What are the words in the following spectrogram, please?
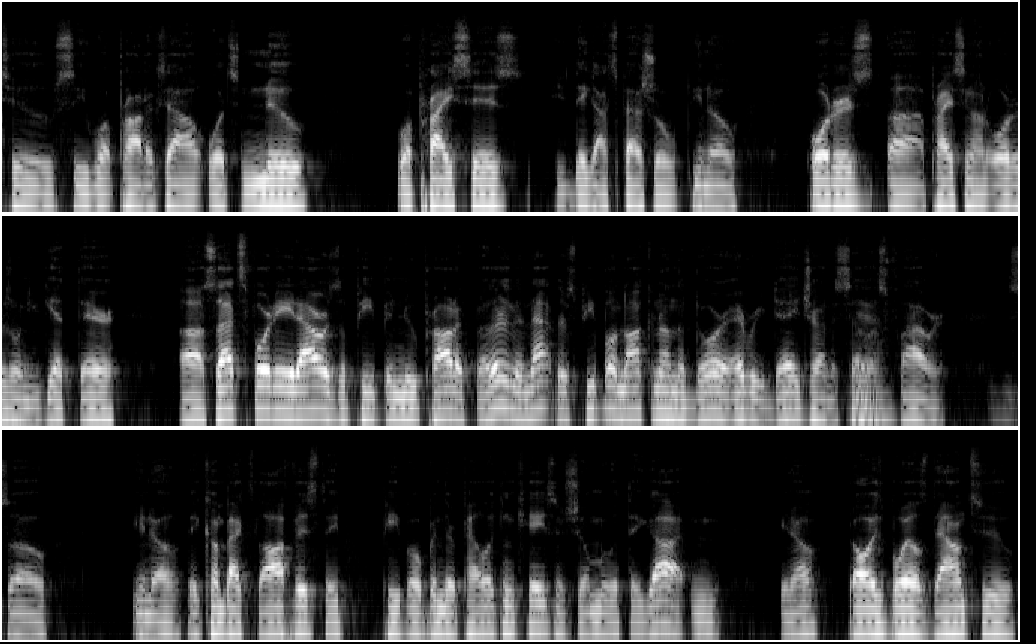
to see what products out what's new what price is they got special you know orders uh, pricing on orders when you get there Uh, so that's 48 hours of peeping new product. But other than that, there's people knocking on the door every day trying to sell Yeah. us flower. So, you know, they come back to the office, they peep open their Pelican case and show me what they got. And, you know, it always boils down to,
